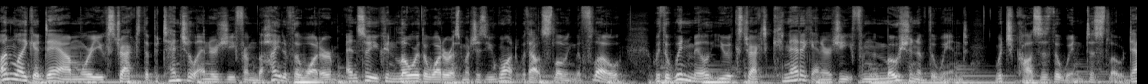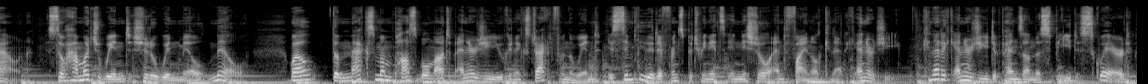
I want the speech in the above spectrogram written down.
Unlike a dam, where you extract the potential energy from the height of the water, and so you can lower the water as much as you want without slowing the flow, with a windmill, you extract kinetic energy from the motion of the wind, which causes the wind to slow down. So, how much wind should a windmill mill? Well, the maximum possible amount of energy you can extract from the wind is simply the difference between its initial and final kinetic energy. Kinetic energy depends on the speed squared,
